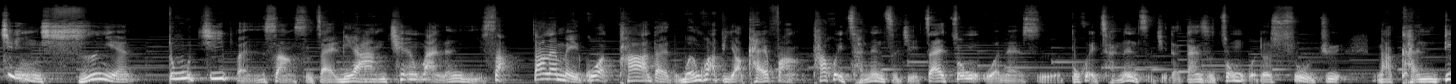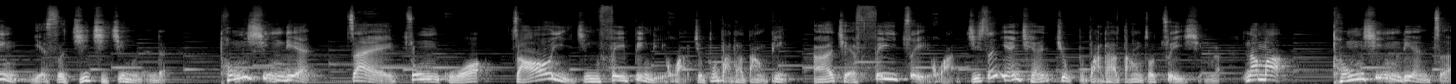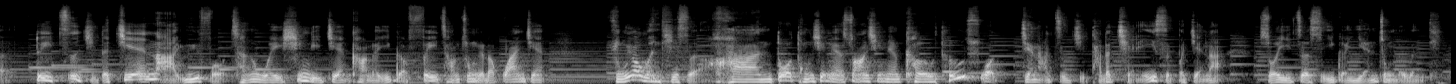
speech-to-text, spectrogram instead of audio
近十年都基本上是在两千万人以上。当然，美国它的文化比较开放，它会承认自己；在中国呢是不会承认自己的。但是中国的数据那肯定也是极其惊人的。同性恋在中国早已经非病理化，就不把它当病。而且非罪化，几十年前就不把它当做罪行了。那么，同性恋者对自己的接纳与否，成为心理健康的一个非常重要的关键。主要问题是，很多同性恋、双性恋口头说接纳自己，他的潜意识不接纳，所以这是一个严重的问题。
